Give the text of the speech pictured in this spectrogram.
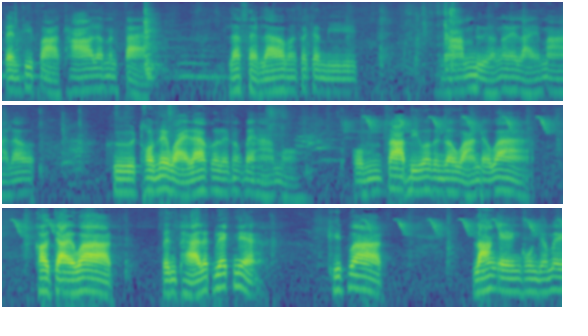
เป็นที่ฝ่าเท้าแล้วมันแตก แล้วเสร็จแล้วมันก็จะมีน้ำเหลืองอะไรไหลมาแล้ว คือทนไม่ไหวแล้วก็เลยต้องไปหาหมอ ผมทราบดีว่าเป็นเบาหวานแต่ว่า เข้าใจว่าเป็นแผลเล็ก ๆ เนี่ย คิดว่าล้างเองคงจะไม่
